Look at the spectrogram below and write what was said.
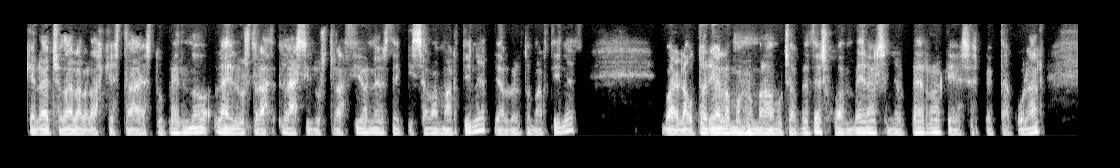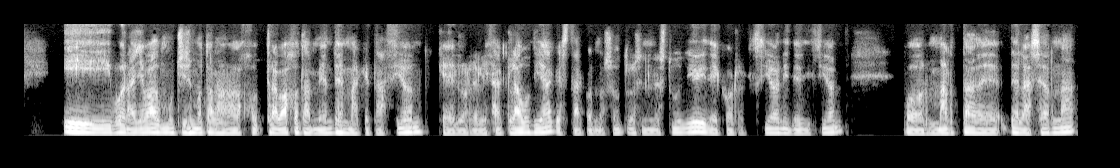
que lo ha hecho dar, la verdad es que está estupendo. La ilustra las ilustraciones de Quisaba Martínez, de Alberto Martínez. Bueno, la autoría lo hemos nombrado muchas veces, Juan Vera, el señor Perro, que es espectacular. Y bueno, ha llevado muchísimo trabajo, trabajo, también de maquetación, que lo realiza Claudia, que está con nosotros en el estudio, y de corrección y de edición por Marta de, de la Serna.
